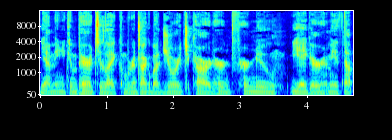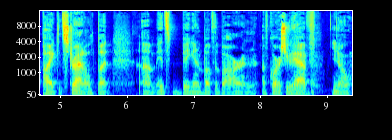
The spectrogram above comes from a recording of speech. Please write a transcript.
Yeah, I mean, you compare it to like we're going to talk about Jory Chicard, her her new Jaeger. I mean, it's not piked, it's straddled, but um, it's big and above the bar. And of course, you have you know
